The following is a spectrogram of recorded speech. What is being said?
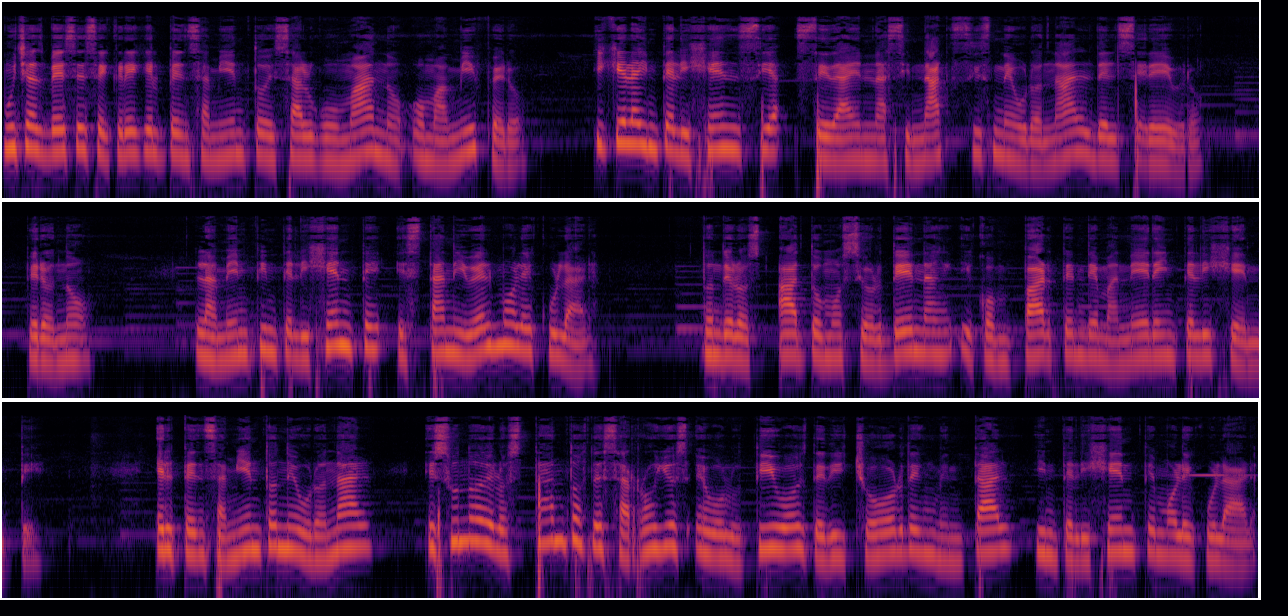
Muchas veces se cree que el pensamiento es algo humano o mamífero y que la inteligencia se da en la sinapsis neuronal del cerebro, pero no. La mente inteligente está a nivel molecular, donde los átomos se ordenan y comparten de manera inteligente. El pensamiento neuronal es uno de los tantos desarrollos evolutivos de dicho orden mental inteligente molecular.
